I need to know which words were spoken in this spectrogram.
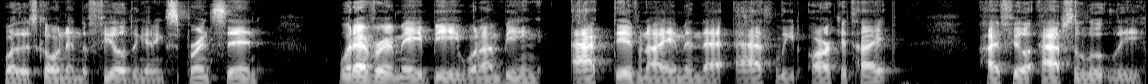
whether it's going in the field and getting sprints in, whatever it may be, when I'm being active and I am in that athlete archetype, I feel absolutely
